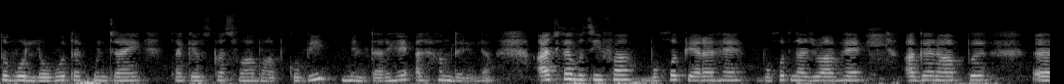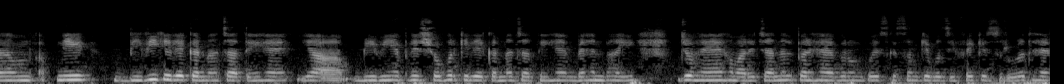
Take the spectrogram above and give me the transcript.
तो वो लोगों तक पहुंचाएँ, ताकि उसका स्वाब आपको भी मिलता रहे। अल्हम्दुलिल्लाह। आज का वजीफा बहुत प्यारा है, बहुत लाजवाब है। अगर आप अपनी बीवी के लिए करना चाहते हैं, या बीवी अपने शोहर के लिए करना चाहती हैं, बहन भाई जो हैं हमारे चैनल पर हैं, अगर उनको इस किस्म के वजीफे की ज़रूरत है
